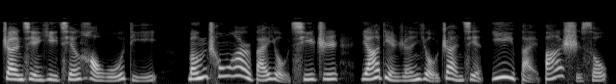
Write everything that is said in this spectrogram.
战舰一千号无敌。”蒙冲二百有七只，雅典人有战舰一百八十艘，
